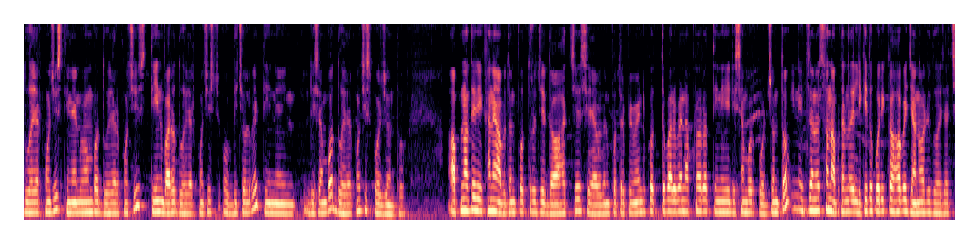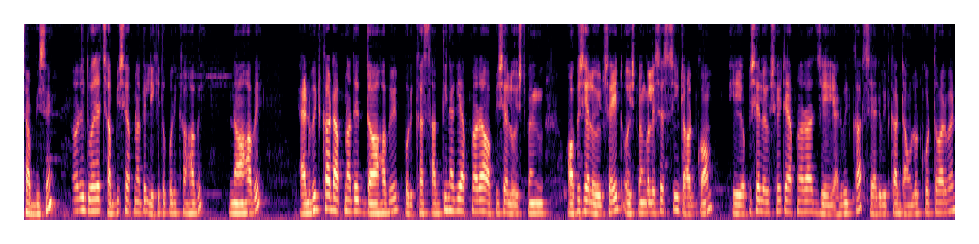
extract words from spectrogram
দু হাজার পঁচিশ, তিনই নভেম্বর দু হাজার পঁচিশ তিন বারো দু হাজার পঁচিশ অবধি চলবে তিনই ডিসেম্বর দু হাজার পঁচিশ পর্যন্ত। আপনাদের এখানে আবেদনপত্র যে দেওয়া হচ্ছে, সেই আবেদনপত্রে পেমেন্ট করতে পারবেন আপনারা তিনই ডিসেম্বর পর্যন্ত। ইন এক্সামিনেশন আপনাদের লিখিত পরীক্ষা হবে জানুয়ারি দু হাজার ছাব্বিশে। জানুয়ারি দু হাজার ছাব্বিশে আপনাদের লিখিত পরীক্ষা হবে নেওয়া হবে। অ্যাডমিট কার্ড আপনাদের দেওয়া হবে। পরীক্ষার সাত দিন আগে আপনারা official West Bengal official website West Bengal SSC dot com এই অফিসিয়াল ওয়েবসাইটে আপনারা যে অ্যাডমিট কার্ড সেই অ্যাডমিট কার্ড ডাউনলোড করতে পারবেন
